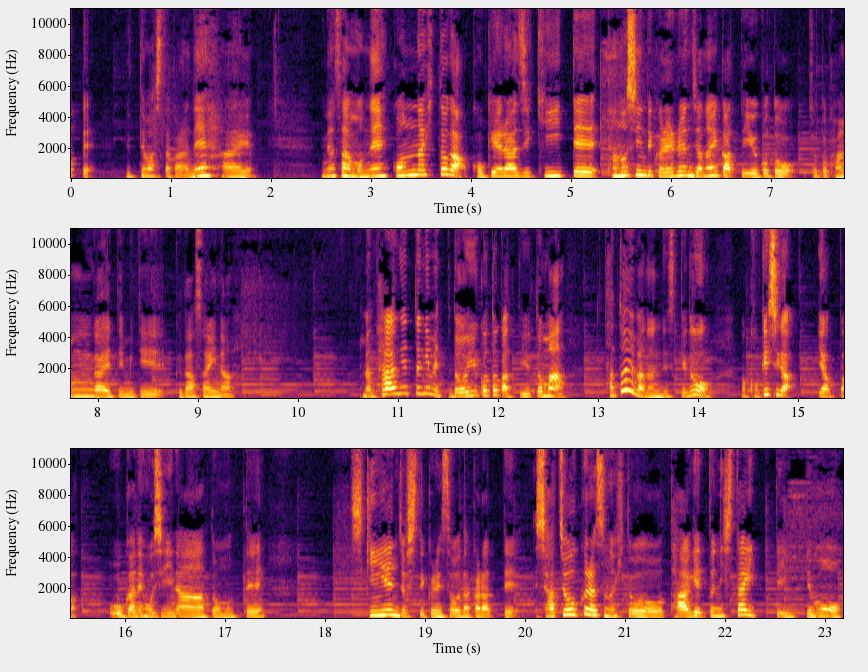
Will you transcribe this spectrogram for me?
って言ってましたからね。はい。皆さんもね、こんな人がコケラジ聞いて楽しんでくれるんじゃないかっていうことをちょっと考えてみてくださいな。まあ、ターゲット決めってどういうことかっていうと、まあ、例えばなんですけど、まあ、こけしがやっぱお金欲しいなと思って資金援助してくれそうだからって社長クラスの人をターゲットにしたいって言っても、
